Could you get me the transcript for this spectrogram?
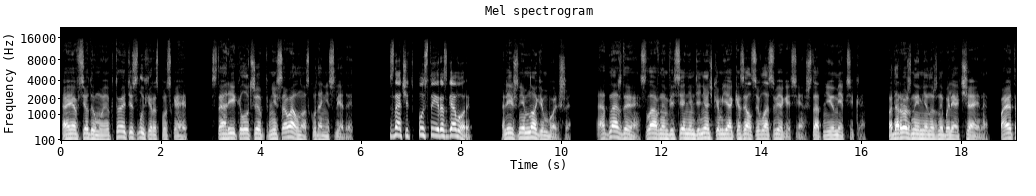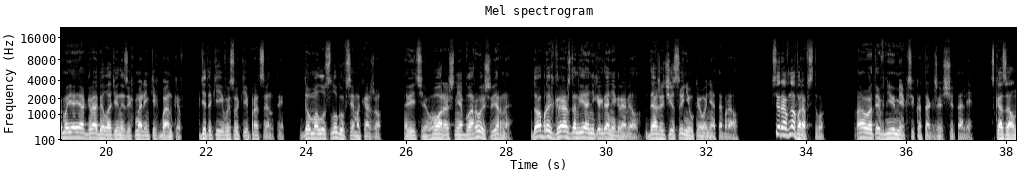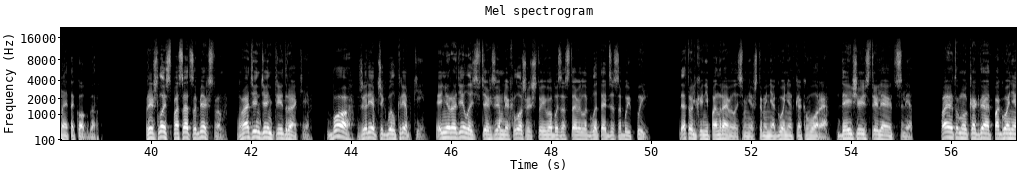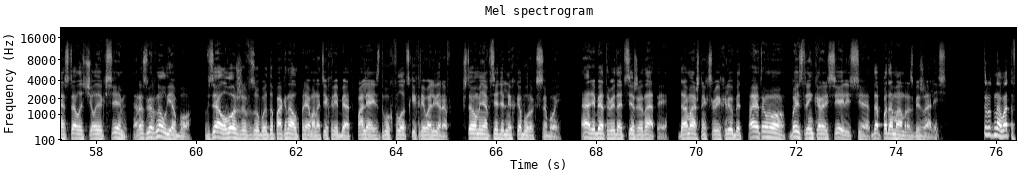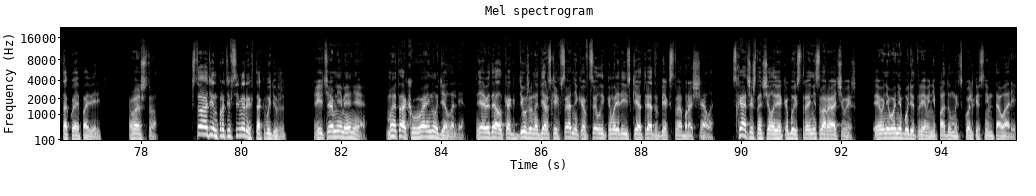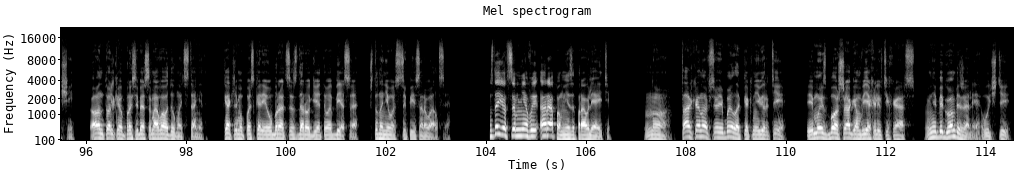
А я все думаю, кто эти слухи распускает? Старик лучше б не совал нос куда не следует. Значит, пустые разговоры. Лишь немногим больше. Однажды, славным весенним денечком, я оказался в Лас-Вегасе, штат Нью-Мексико. Подорожные мне нужны были отчаянно, поэтому я и ограбил один из их маленьких банков, где такие высокие проценты. Думал, услугу всем окажу. Ведь вора ж не обворуешь, верно? Добрых граждан я никогда не грабил, даже часы ни у кого не отобрал. Все равно воровство. Ну вот и в Нью-Мексико так же считали, сказал на это Кокберн. Пришлось спасаться бегством. В один день три драки. Бо, жеребчик был крепкий, и не родилась в тех землях лошадь, что его бы заставило глотать за собой пыль. Да только не понравилось мне, что меня гонят как вора, да еще и стреляют вслед. Поэтому, когда от погони осталось человек семь, развернул я Бо, взял вожжи в зубы да погнал прямо на тех ребят, поля из двух флотских револьверов, что у меня в седельных кобурах с собой. А ребята, видать, все женатые, домашних своих любят, поэтому быстренько рассеялись все, да по домам разбежались. Трудновато в такое поверить. Во что? Что один против семерых так выдюжит? И тем не менее, мы так в войну делали. Я видал, как дюжина дерзких всадников целый кавалерийский отряд в бегство обращала. Скачешь на человека быстро и не сворачиваешь, и у него не будет времени подумать, сколько с ним товарищей. Он только про себя самого думать станет. Как ему поскорее убраться с дороги этого беса, что на него с цепи сорвался? Сдается мне, вы арапом не заправляете. Ну, так оно все и было, как не верти. И мы с Бо шагом въехали в Техас. Не бегом бежали, учти.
